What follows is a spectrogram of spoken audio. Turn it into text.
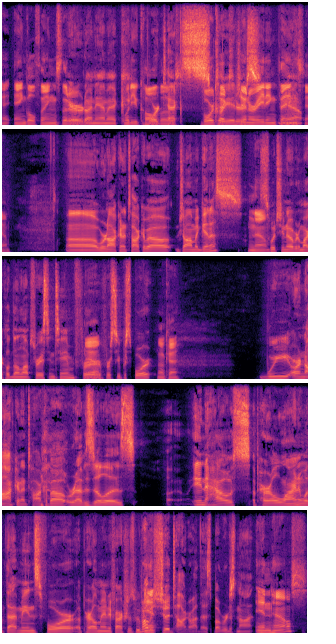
a- angle things that are aerodynamic What do you call vortex those? Vortex creators. generating things. Yeah. Yeah. Uh, we're not going to talk about John McGuinness No. switching over to Michael Dunlop's racing team for Yeah. for Super Sport Okay. We are not going to talk about Revzilla's uh, in-house apparel line and what that means for apparel manufacturers. We probably And- should talk about this, but we're just not. In house.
